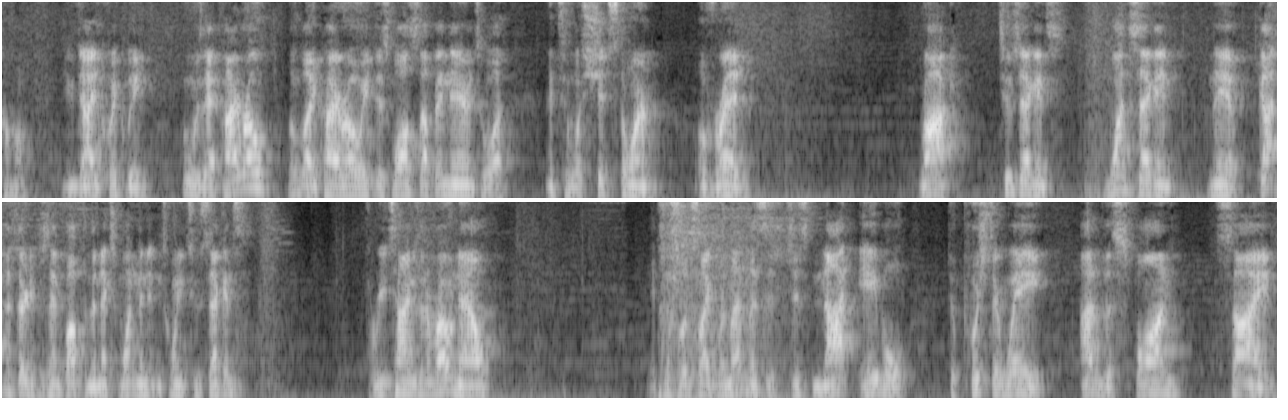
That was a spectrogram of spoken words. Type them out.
Oh, you died quickly. Who was that? Pyro? Looked like Pyro. He just waltzed up in there into a into a shitstorm of red. Rock, two seconds, one second, and they have gotten a 30% buff for the next 1 minute and 22 seconds. Three times in a row now. It just looks like Relentless is just not able to push their way out of the spawn side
